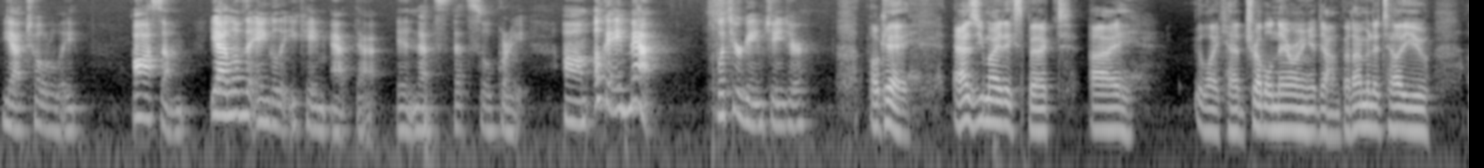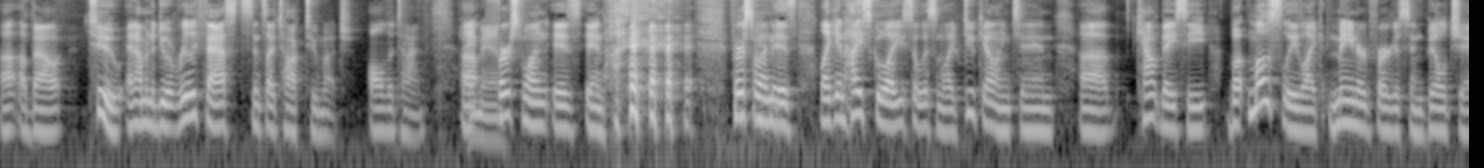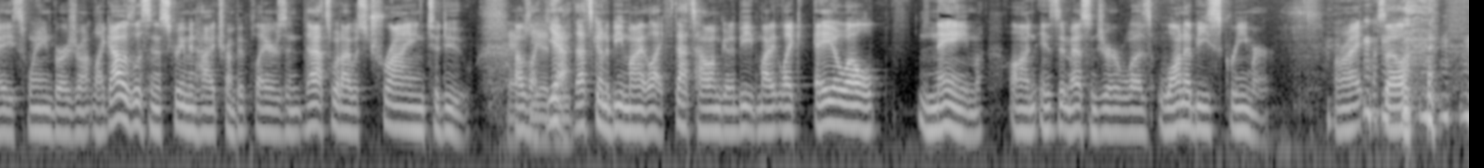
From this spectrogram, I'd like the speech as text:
Yeah, totally. Awesome. Yeah, I love the angle that you came at that, and that's that's so great. Um, okay, Matt, what's your game changer? Okay, as you might expect, I like had trouble narrowing it down, but I'm going to tell you uh, about two, and I'm going to do it really fast since I talk too much all the time. Uh, first one is in first one is like in high school. I used to listen to like Duke Ellington, uh, Count Basie, but mostly like Maynard Ferguson, Bill Chase, Wayne Bergeron. Like I was listening to screaming high trumpet players, and that's what I was trying to do. Heck I was like, yeah, yeah that's going to be my life. That's how I'm going to be. My like AOL name on Instant Messenger was wannabe screamer. All right. So,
